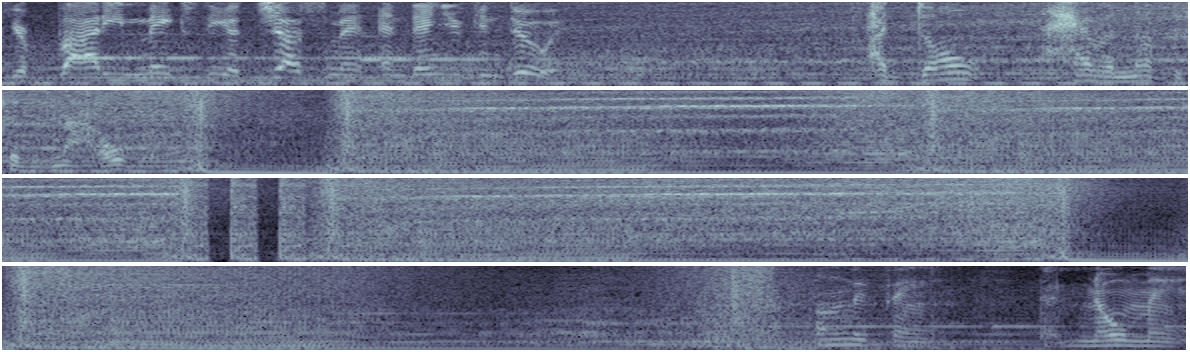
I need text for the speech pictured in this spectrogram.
your body makes the adjustment and then you can do it. I don't have enough because it's not over. Only thing that no man can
